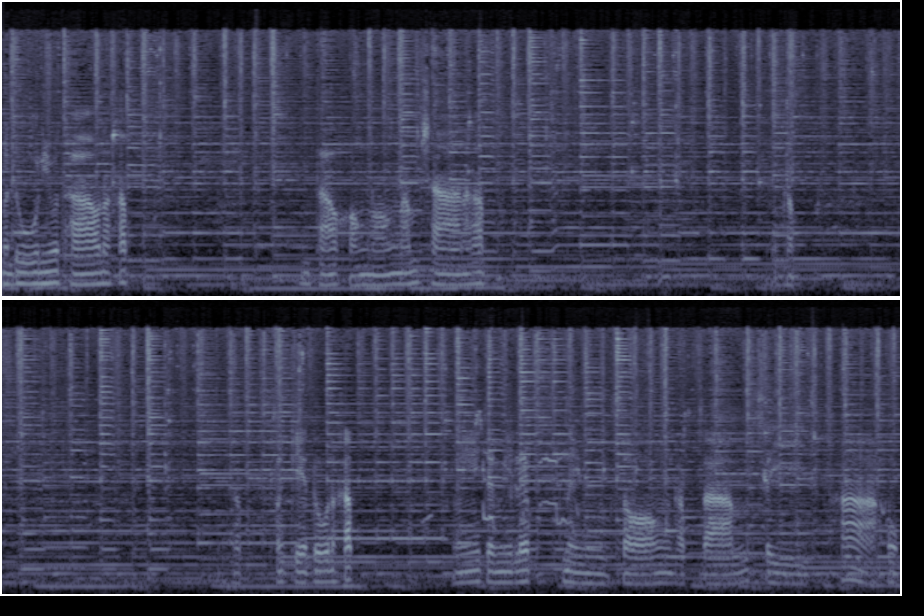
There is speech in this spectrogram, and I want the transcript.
มาดูนิ้วเท้านะครับ นิ้วเท้าของน้องน้ำชานะครับครับครับสังเกตดูนะครับตรงนี้จะมีเล็บหนึ่งสองครับสามสี่ห้าหก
